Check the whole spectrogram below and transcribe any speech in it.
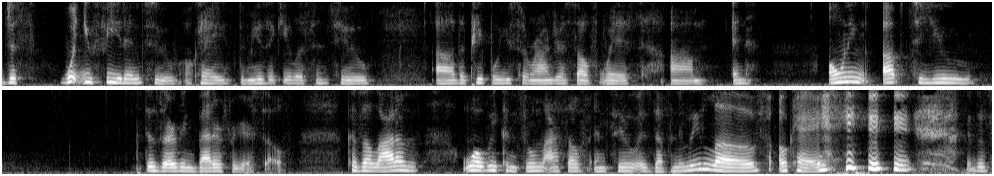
just what you feed into, okay? The music you listen to, uh, the people you surround yourself with, um, and owning up to you deserving better for yourself because a lot of what we consume ourselves into is definitely love, okay? it's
